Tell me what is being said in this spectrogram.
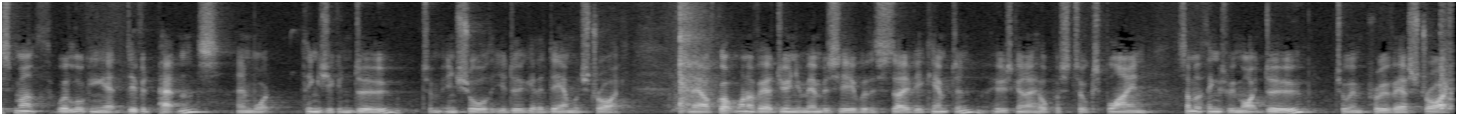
This month we're looking at divot patterns and what things you can do to ensure that you do get a downward strike. Now I've got one of our junior members here with us, Xavier Kempton, who's going to help us to explain some of the things we might do to improve our strike.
